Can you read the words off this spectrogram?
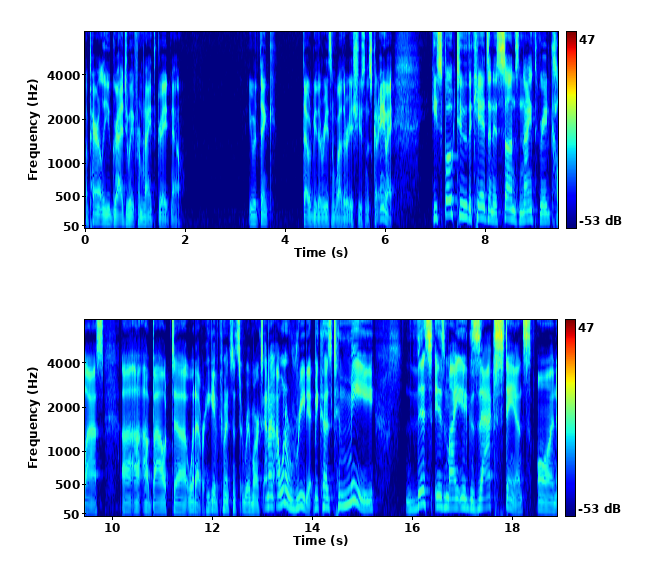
Apparently, you graduate from ninth grade now. You would think that would be the reason why there are issues in this country. Anyway, he spoke to the kids in his son's ninth grade class uh, about uh, whatever. He gave commencement remarks, and I, I want to read it because to me, this is my exact stance on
